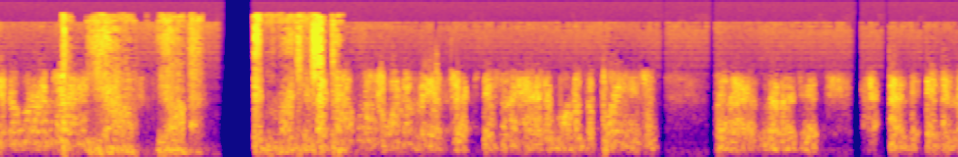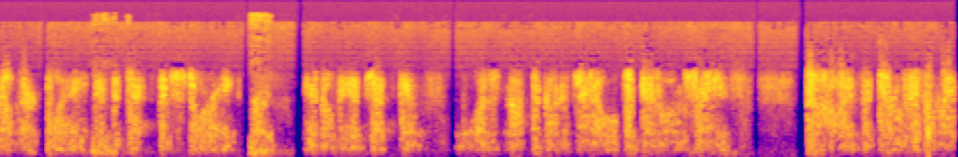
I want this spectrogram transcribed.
You know what I'm saying? Yeah, yeah. Me And that was one of the objectives I had in one of the plays that I, that I did. And in another play, a detective story, right. you know, the objective was not to go to jail, to get home safe, to hide the truth from my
